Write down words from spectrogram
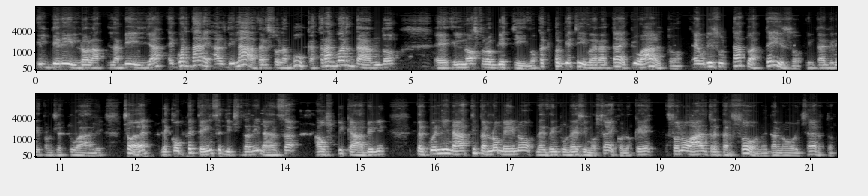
il birillo, la, la, biglia, e guardare al di là, verso la buca, traguardando eh, il nostro obiettivo, perché l'obiettivo in realtà è più alto, è un risultato atteso in termini progettuali, cioè le competenze di cittadinanza auspicabili per quelli nati perlomeno nel ventunesimo secolo, che sono altre persone da noi, certo.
